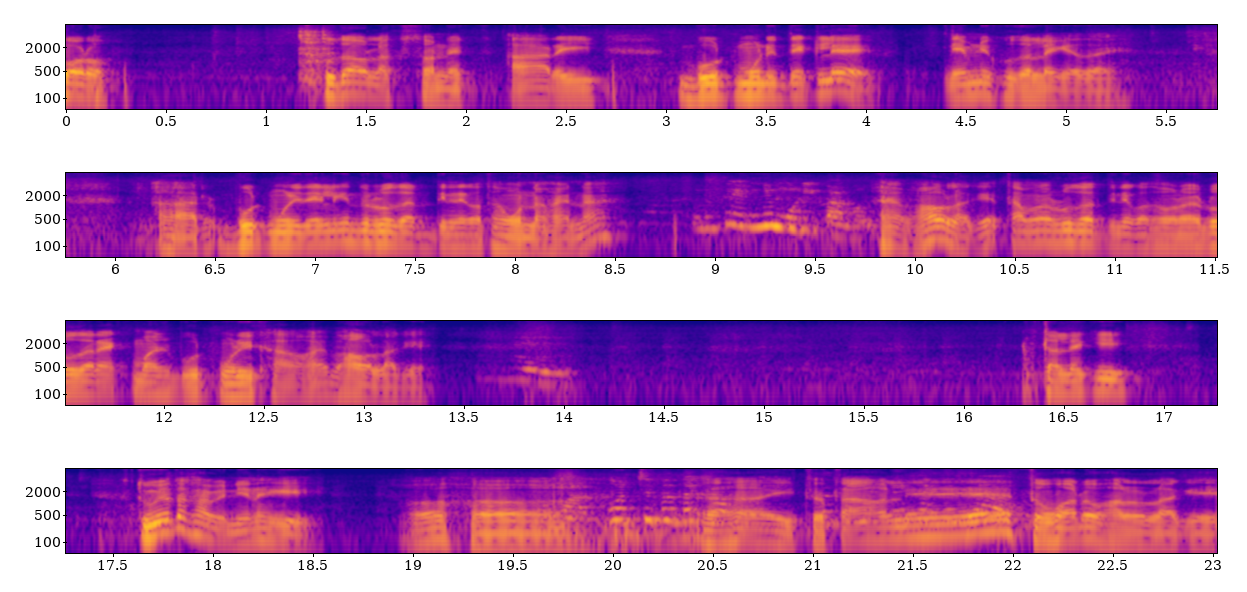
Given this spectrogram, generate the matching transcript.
করো। ক্ষুদাও লাগছে অনেক। আর এই বুট মুড়ি দেখলে এমনি ক্ষুদা লেগে যায়। আর বুট মুড়ি দেখলে কিন্তু রোজার দিনের কথা মনে হয় না? হ্যাঁ ভালো লাগে। তার মানে রোজার দিনের কথা মনে হয়। রোজার এক মাস বুট মুড়ি খাওয়া হয় ভালো লাগে হ্যাঁ তাহলে কি তুমিও তো খাবে নি নাকি? ও হ্যাঁ এই তো তাহলে তোমারও ভালো লাগে।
